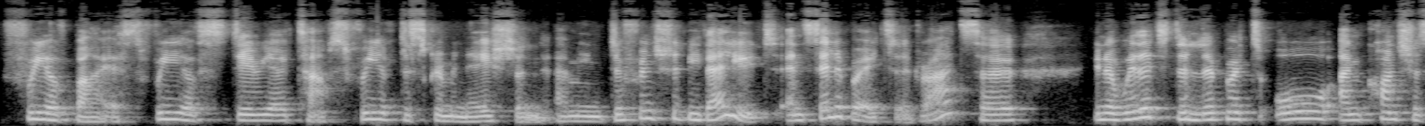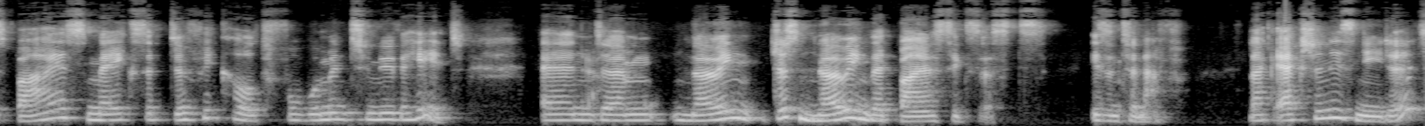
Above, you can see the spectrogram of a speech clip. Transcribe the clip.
free of bias, free of stereotypes, free of discrimination. I mean, difference should be valued and celebrated, right? So you know, whether it's deliberate or unconscious bias makes it difficult for women to move ahead. And yeah. um, knowing, just knowing that bias exists isn't enough. Like action is needed,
